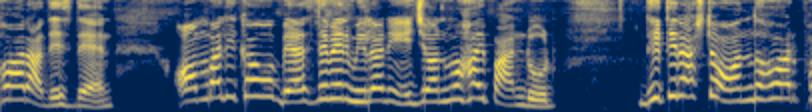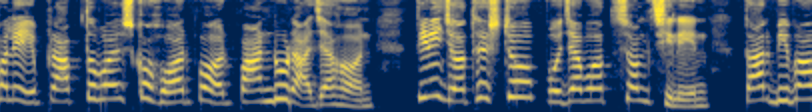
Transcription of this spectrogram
হওয়ার আদেশ দেন। অম্বালিকা ও ব্যাসদেবের মিলনে জন্ম হয় পাণ্ডুর। ধৃতরাষ্ট্র অন্ধ হওয়ার ফলে প্রাপ্তবয়স্ক হওয়ার পর পাণ্ডু রাজা হন। তিনি যথেষ্ট প্রজাবৎসল ছিলেন। তার বিবাহ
